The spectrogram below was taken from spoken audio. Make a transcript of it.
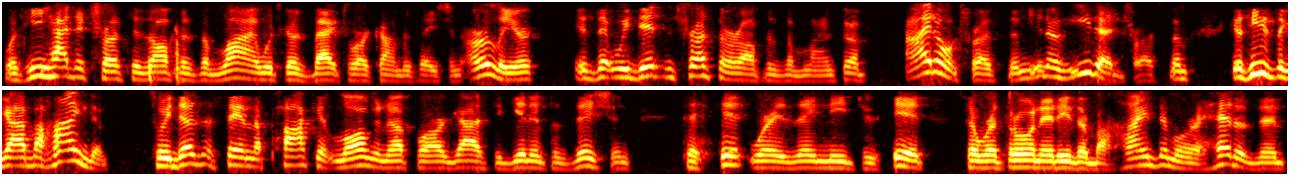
Was he had to trust his offensive line, which goes back to our conversation earlier, is that we didn't trust our offensive line. So if I don't trust them, you know, he doesn't trust them because he's the guy behind him. So he doesn't stay in the pocket long enough for our guys to get in position to hit where they need to hit. So we're throwing it either behind them or ahead of them.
